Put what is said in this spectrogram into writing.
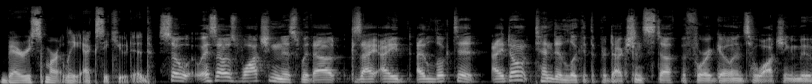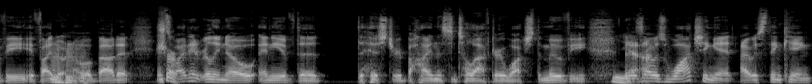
very smartly executed. So as I was watching this without, because I, I, I looked at, I don't tend to look at the production stuff before I go into watching a movie if I don't mm-hmm. know about it, and sure. so I didn't really know any of the the history behind this until after I watched the movie. But yeah. as I was watching it, I was thinking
